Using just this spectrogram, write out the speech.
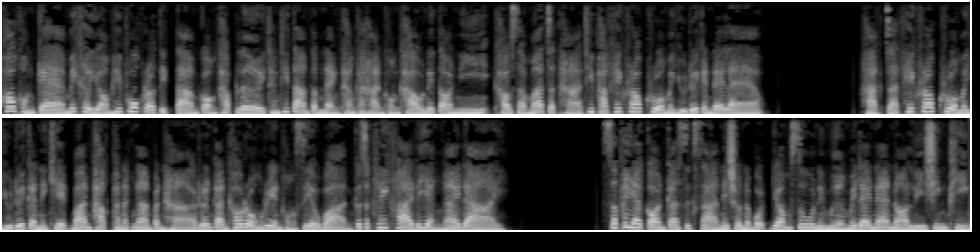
พ่อของแกไม่เคยยอมให้พวกเราติดตามกองทัพเลย ทั้งที่ตามตำแหน่งทางทหารของเขาในตอนนี้ เขาสามารถจัดหาที่พักให้ครอบครัวมาอยู่ด้วยกันได้แล้ว หากจัดให้ครอบครัวมาอยู่ด้วยกันในเขตบ้านพักพนักงานปัญหาเรื่องการเข้าโรงเรียนของเสี่ยหวานก็จะคลี่คลายได้อย่างง่ายดาย ทรัพยากรการศึกษาในชนบทย่อมสู้ในเมืองไม่ได้แน่นอนหลีชิงผิง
